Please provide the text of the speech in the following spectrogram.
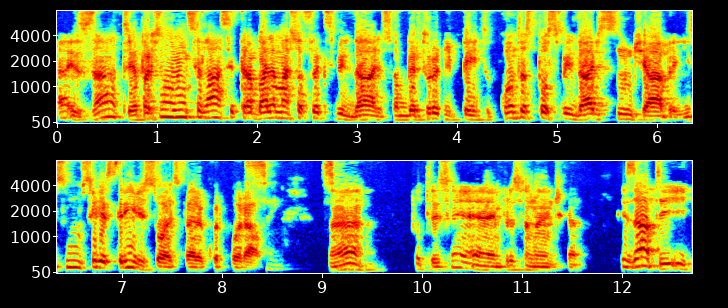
É, exato. E a partir do momento, sei lá, você trabalha mais sua flexibilidade, sua abertura de peito, quantas possibilidades isso não te abre? Isso não se restringe só à esfera corporal. Sim. sim. Né? Puta, isso é impressionante, cara. Exato, e,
